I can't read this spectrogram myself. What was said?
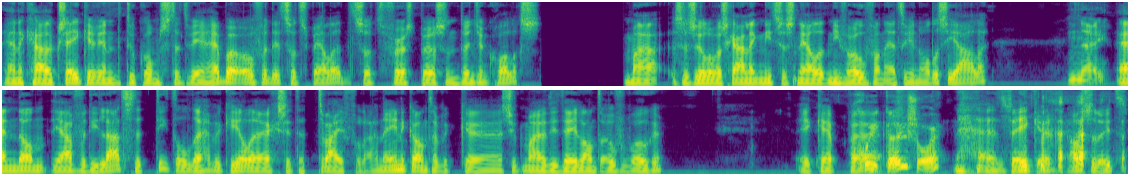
En ik ga ook zeker in de toekomst het weer hebben over dit soort spellen. Dit soort first-person dungeon crawlers. Maar ze zullen waarschijnlijk niet zo snel het niveau van Etrian Odyssey halen. Nee. En dan, ja, voor die laatste titel, daar heb ik heel erg zitten twijfelen. Aan de ene kant heb ik uh, Super Mario 3D Land overwogen. Ik heb... Uh, Goeie keuze hoor. zeker, absoluut.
